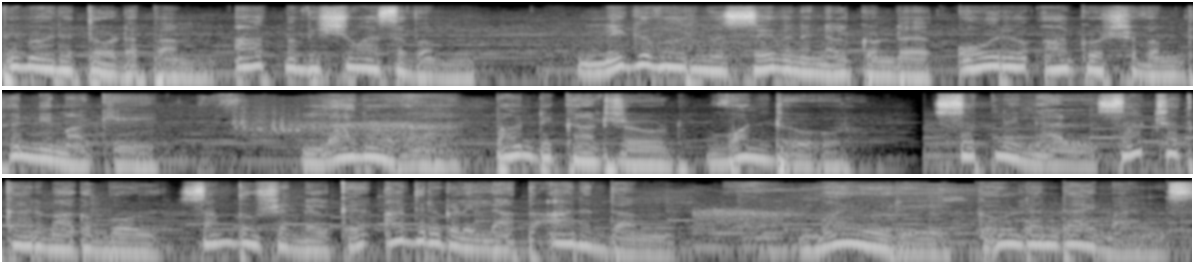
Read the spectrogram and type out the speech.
അഭിമാനത്തോടൊപ്പം ആത്മവിശ്വാസവും മികവാർന്ന സേവനങ്ങൾ കൊണ്ട് ഓരോ ആഘോഷവും ധന്യമാക്കി ലനോറ പാണ്ടിക്കാട് റോഡ് വണ്ടൂർ. സ്വപ്നങ്ങൾ സാക്ഷാത്കാരമാകുമ്പോൾ സന്തോഷങ്ങൾക്ക് അതിരുകളില്ലാത്ത ആനന്ദം. Mayuri golden diamonds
